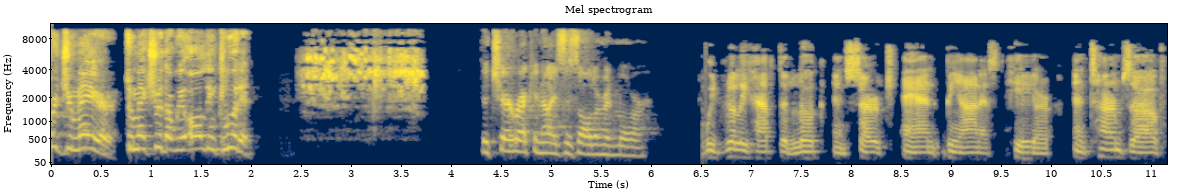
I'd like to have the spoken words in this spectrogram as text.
urge you, Mayor, to make sure that we're all included. The chair recognizes Alderman Moore. We really have to look and search and be honest here in terms of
